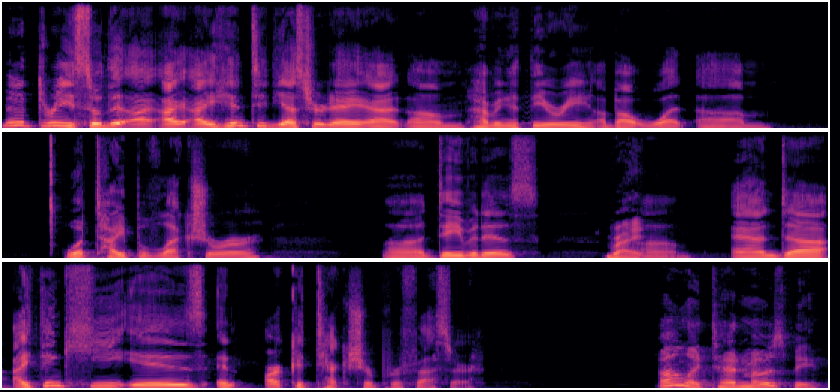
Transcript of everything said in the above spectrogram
Minute three. So the, I I hinted yesterday at um having a theory about what um what type of lecturer uh David is. Right. Um, and uh, I think he is an architecture professor. oh, like Ted Mosby.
